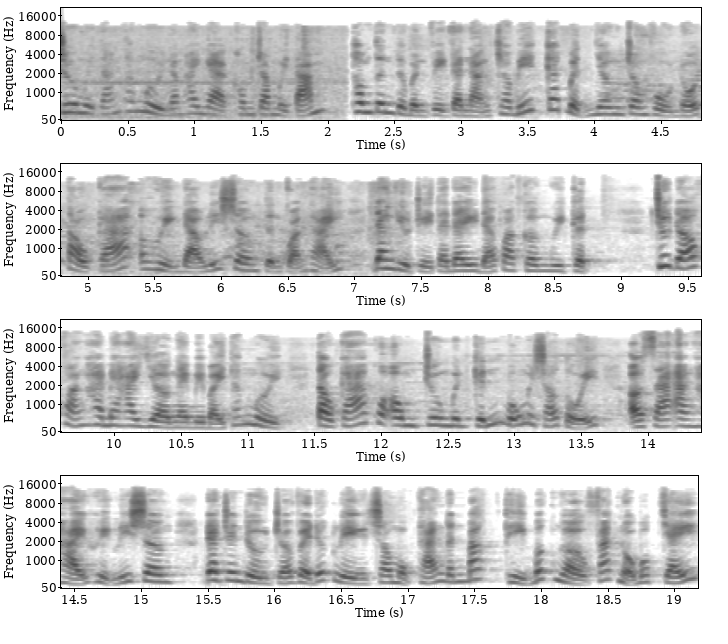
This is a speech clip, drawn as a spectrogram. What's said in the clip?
Trưa 18 tháng 10 năm 2018, thông tin từ Bệnh viện Đà Nẵng cho biết các bệnh nhân trong vụ nổ tàu cá ở huyện đảo Lý Sơn, tỉnh Quảng Ngãi đang điều trị tại đây đã qua cơn nguy kịch. Trước đó khoảng 22 giờ ngày 17 tháng 10, tàu cá của ông Trương Minh Kính, 46 tuổi, ở xã An Hải, huyện Lý Sơn, đang trên đường trở về đất liền sau một tháng đánh bắt thì bất ngờ phát nổ bốc cháy.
